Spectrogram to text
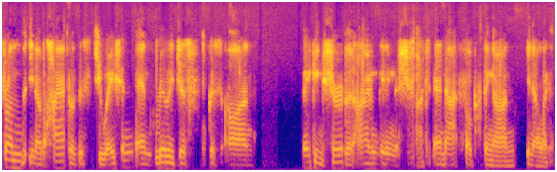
from you know the hype of the situation and really just focus on making sure that I'm getting the shot and not focusing on you know like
